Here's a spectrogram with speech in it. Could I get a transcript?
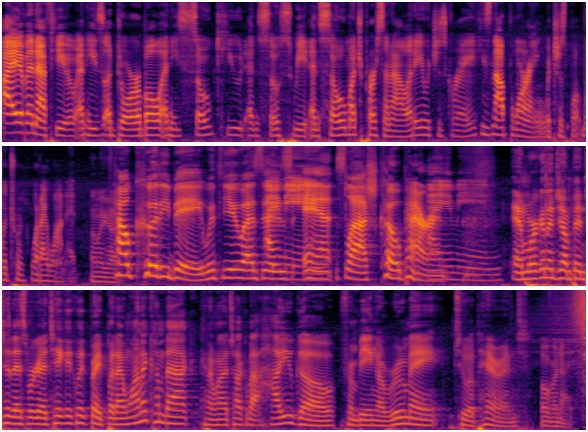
I have a nephew, and he's adorable, and he's so cute and so sweet, and so much personality, which is great. He's not boring, which is what, which was what I wanted. Oh my god. How could he be with you as his I mean- aunt slash co-parent? I mean, And we're going to jump into this. We're going to take a quick break, but I want to come back and I want to talk about how you go from being a roommate to a parent overnight.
